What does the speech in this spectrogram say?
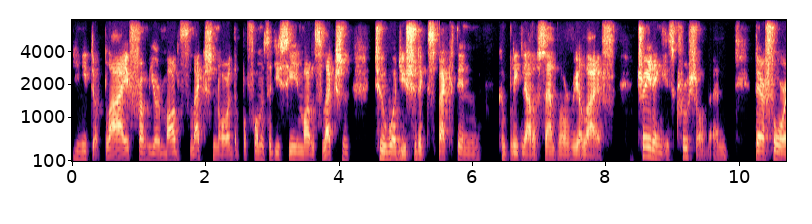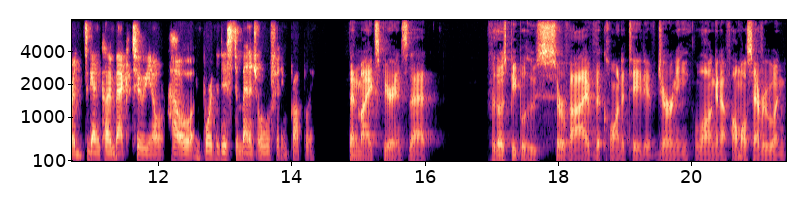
you need to apply from your model selection or the performance that you see in model selection to what you should expect in completely out of sample or real life trading is crucial. And therefore it's again coming back to you know how important it is to manage overfitting properly. Been my experience that for those people who survive the quantitative journey long enough almost everyone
